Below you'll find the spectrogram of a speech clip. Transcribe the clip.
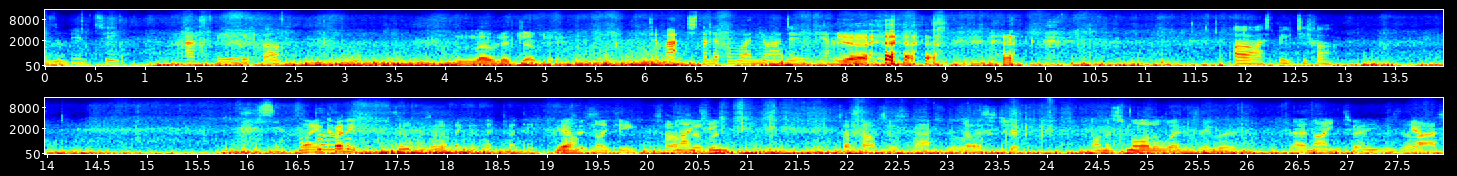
that's a beauty. That's beautiful. Lovely jubbly. To match the little one you had earlier. Yeah. Oh, it's beautiful. Silver 1920. Silver as well, I think, isn't it? 20? Yeah. Is it 19? It's half 19 silver. So that's half silver. half Oh, silver. that's shit. On the smaller ones, they were uh, 1920 was the Yeah. last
